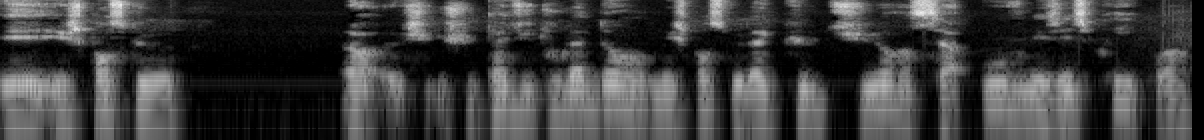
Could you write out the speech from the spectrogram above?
et, et je pense que alors je, je suis pas du tout là-dedans, mais je pense que la culture ça ouvre les esprits quoi.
